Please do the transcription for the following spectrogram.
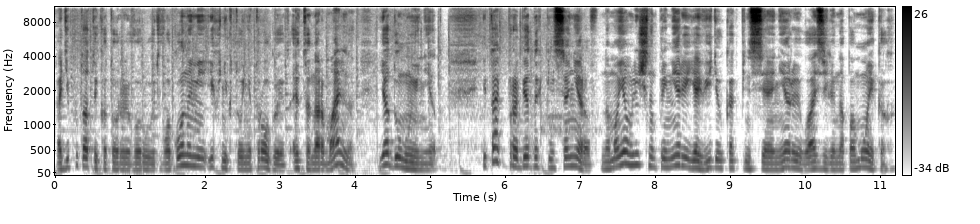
а депутаты, которые воруют вагонами, их никто не трогает. Это нормально? Я думаю, нет. Итак, про бедных пенсионеров. На моем личном примере я видел, как пенсионеры лазили на помойках.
